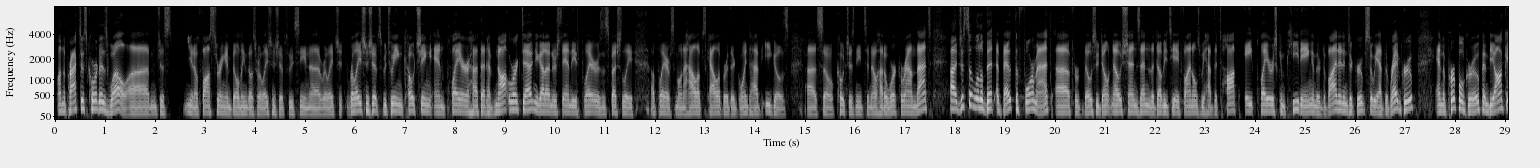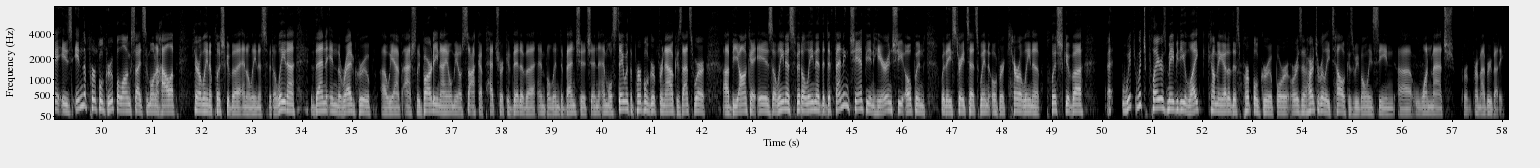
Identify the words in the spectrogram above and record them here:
on the practice court as well. Um, just you know, fostering and building those relationships. We've seen uh, relation, relationships between coaching and player uh, that have not worked out. And you got to understand these players, especially a player of Simona Halep's caliber, they're going to have egos. Uh, so coaches need to know how to work around that. Uh, just a little bit about the format. Uh, for those who don't know, Shenzhen, the WTA finals, we have the top eight players competing, and they're divided into groups. So we have the red group and the purple group. And Bianca is in the purple group alongside Simona Halep, Karolina Pliskova. Pliskova and Alina Svitolina. Then in the red group, uh, we have Ashley Barty, Naomi Osaka, Petra Kvitova, and Belinda Bencic. And, and we'll stay with the purple group for now because that's where uh, Bianca is. Alina Svitolina, the defending champion here, and she opened with a straight sets win over Karolina Pliskova. Uh, which which players maybe do you like coming out of this purple group, or or is it hard to really tell because we've only seen uh, one match from from everybody?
